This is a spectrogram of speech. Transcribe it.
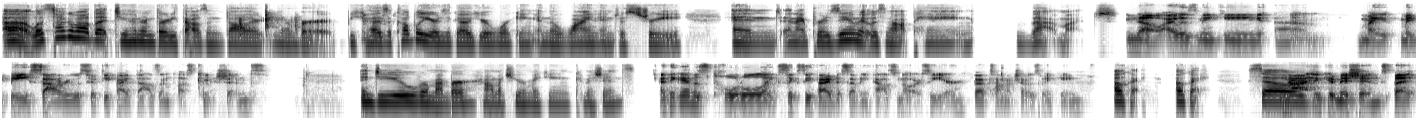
uh, let's talk about that two hundred thirty thousand dollar number because a couple years ago you're working in the wine industry, and and I presume it was not paying that much. No, I was making um, my my base salary was fifty five thousand plus commissions. And do you remember how much you were making commissions? I think I was total like sixty-five to seventy thousand dollars a year. That's how much I was making. Okay. Okay. So not in commissions, but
